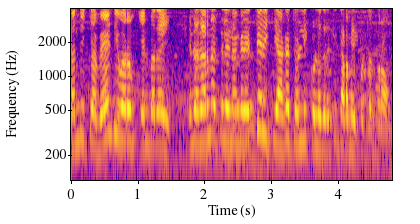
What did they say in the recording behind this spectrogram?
சந்திக்க வேண்டி வரும் என்பதை இந்த தருணத்தில் நாங்கள் எச்சரிக்கையாக சொல்லிக் கொள்வதற்கு கடமைப்பட்டிருக்கிறோம்.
